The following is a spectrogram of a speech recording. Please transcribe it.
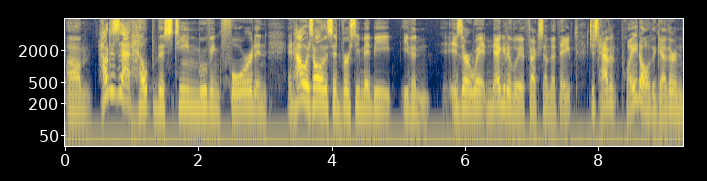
Um, how does that help this team moving forward? And and how is all this adversity maybe even is there a way it negatively affects them that they just haven't played all together? And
